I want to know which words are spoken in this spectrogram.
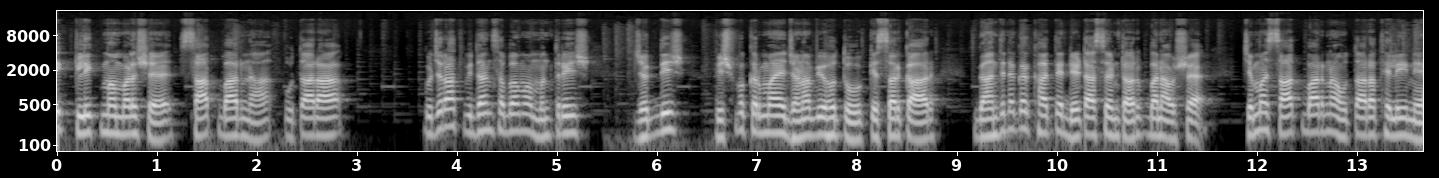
એક ક્લિકમાં મળશે સાત બારના ઉતારા. ગુજરાત વિધાનસભામાં મંત્રી જગદીશ વિશ્વકર્માએ જણાવ્યું હતું કે સરકાર ગાંધીનગર ખાતે ડેટા સેન્ટર બનાવશે, જેમાં સાત બારના ઉતારાથી લઈને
